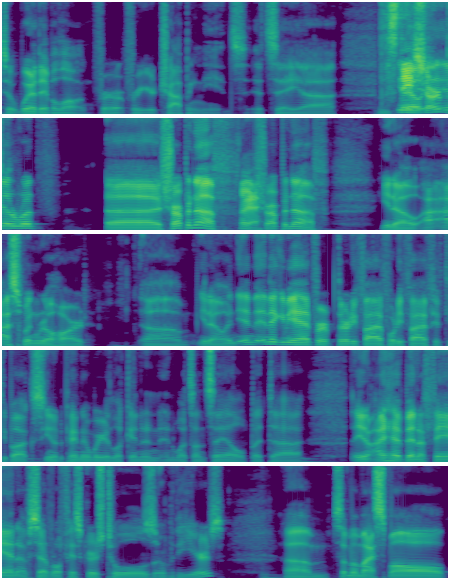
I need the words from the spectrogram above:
to where they belong for for your chopping needs. It's a uh, it you know, sharp? It'll run uh, sharp enough. Okay. Sharp enough. You know, I, I swing real hard. Um, you know, and, and, and they can be had for 35, 45, 50 bucks, you know, depending on where you're looking and, and what's on sale. But, uh, you know, I have been a fan of several Fiskars tools over the years. Um, some of my small,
